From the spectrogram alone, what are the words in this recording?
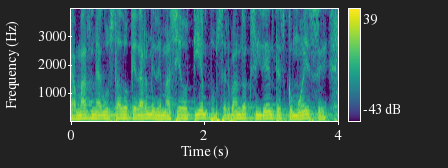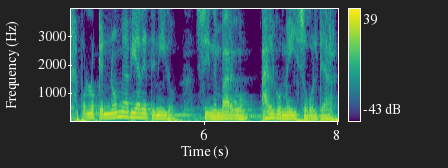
Jamás me ha gustado quedarme demasiado tiempo observando accidentes como ese, por lo que no me había detenido. Sin embargo, algo me hizo voltear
